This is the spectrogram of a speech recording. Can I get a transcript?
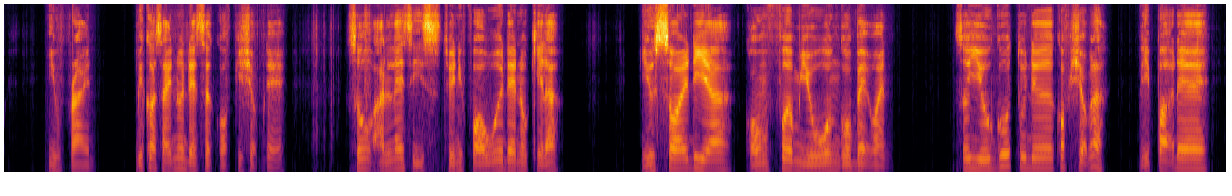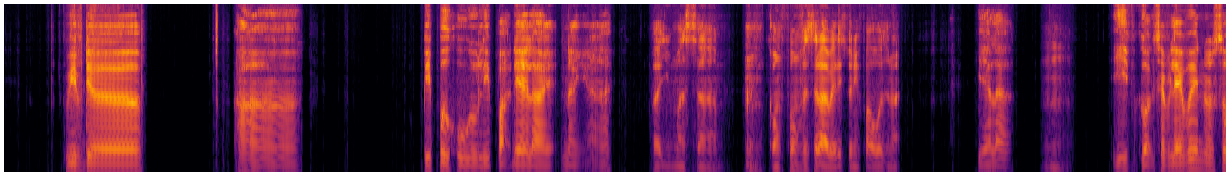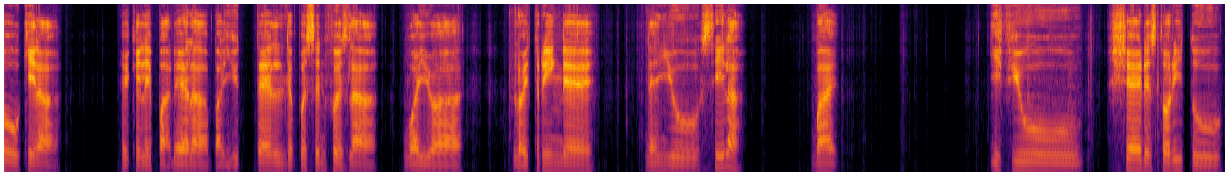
in front, because I know there's a coffee shop there. So unless it's 24 hour, then okay lah. You saw already ah, confirm you won't go back one. So you go to the coffee shop lah. Lepak there with the uh, people who lepak there lah at night ah. But you must uh, confirm first lah whether it's 24 hours or not. Yeah lah. Hmm. If got 7-Eleven also okay lah. You can lepak there lah. But you tell the person first lah why you are loitering there. Then you say lah. But if you share the story to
